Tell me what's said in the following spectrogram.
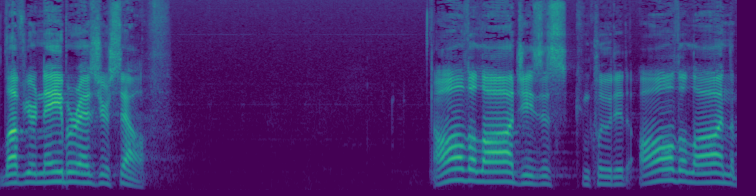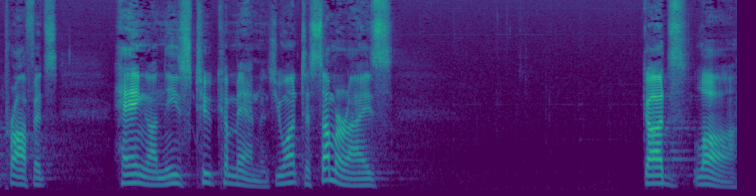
love your neighbor as yourself. All the law, Jesus concluded, all the law and the prophets hang on these two commandments. You want to summarize God's law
